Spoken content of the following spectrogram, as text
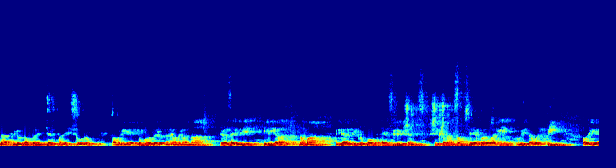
ಗೌರವಾನ್ವಿತ ಅತಿಥಿಗಳು ಡಾಕ್ಟರ್ ಎಚ್ ಎಲ್ ಮಲ್ಲೇಶ್ ಗೌಡರು ಅವರಿಗೆ ತುಂಬ ಹೃದಯದ ಧನ್ಯವಾದಗಳನ್ನು ತಿಳಿಸ್ತಾ ಇದ್ವಿ ಇದೀಗ ನಮ್ಮ ವಿದ್ಯಾರ್ಥಿ ಗ್ರೂಪ್ ಆಫ್ ಇನ್ಸ್ಟಿಟ್ಯೂಷನ್ಸ್ ಶಿಕ್ಷಣ ಸಂಸ್ಥೆಯ ಪರವಾಗಿ ವಿತ್ ಅವರ್ ಟೀಮ್ ಅವರಿಗೆ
